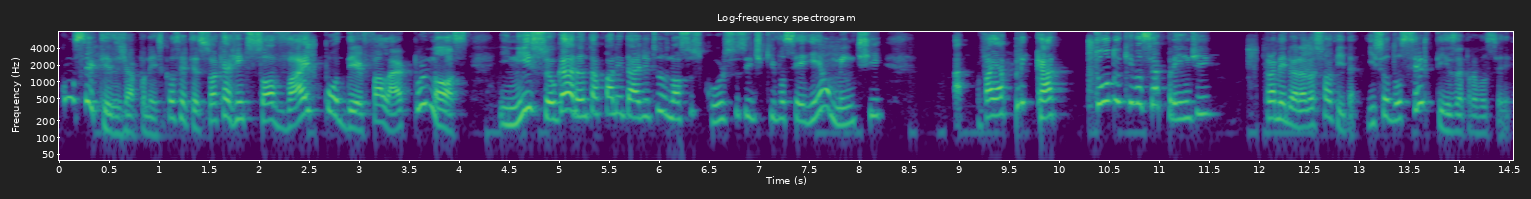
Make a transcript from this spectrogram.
com certeza, japonês, com certeza. Só que a gente só vai poder falar por nós. E nisso eu garanto a qualidade dos nossos cursos e de que você realmente ah, vai aplicar tudo que você aprende para melhorar a sua vida. Isso eu dou certeza para você.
